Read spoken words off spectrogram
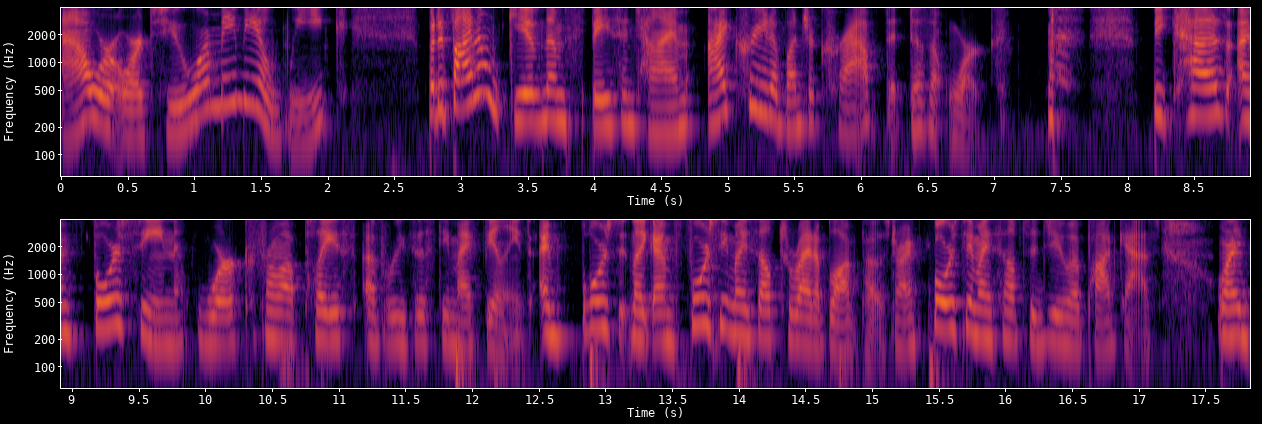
hour or two or maybe a week. But if I don't give them space and time, I create a bunch of crap that doesn't work. because I'm forcing work from a place of resisting my feelings. I'm forcing like I'm forcing myself to write a blog post or I'm forcing myself to do a podcast or I'm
